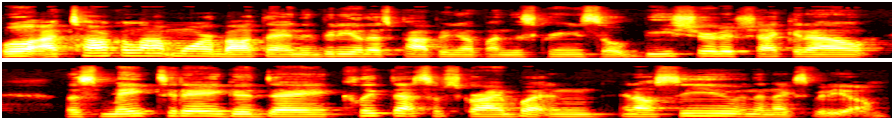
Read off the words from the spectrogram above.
Well, I talk a lot more about that in the video that's popping up on the screen, so be sure to check it out. Let's make today a good day. Click that subscribe button, and I'll see you in the next video.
